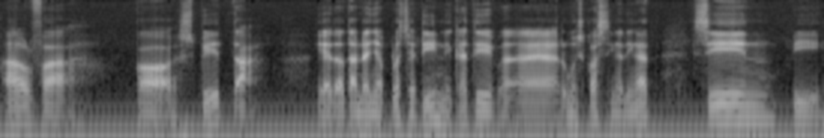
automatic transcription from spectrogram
alfa cos beta. Ya atau tandanya plus jadi negatif. Nah, rumus cos ingat-ingat. Sin pi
